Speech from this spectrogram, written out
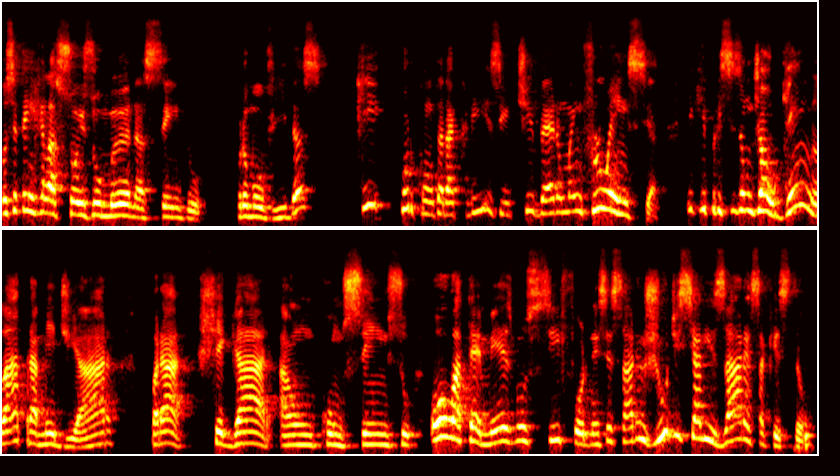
Você tem relações humanas sendo promovidas que, por conta da crise, tiveram uma influência e que precisam de alguém lá para mediar, para chegar a um consenso ou até mesmo, se for necessário, judicializar essa questão.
